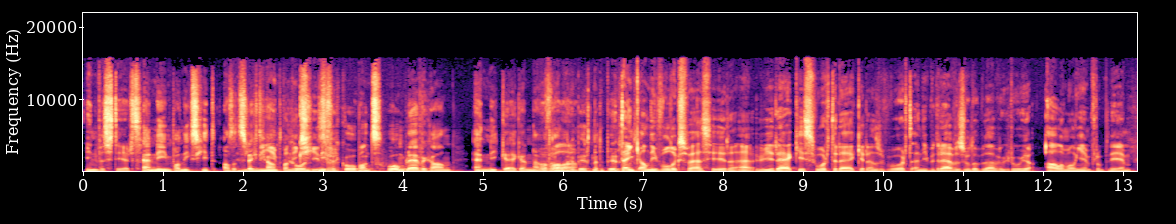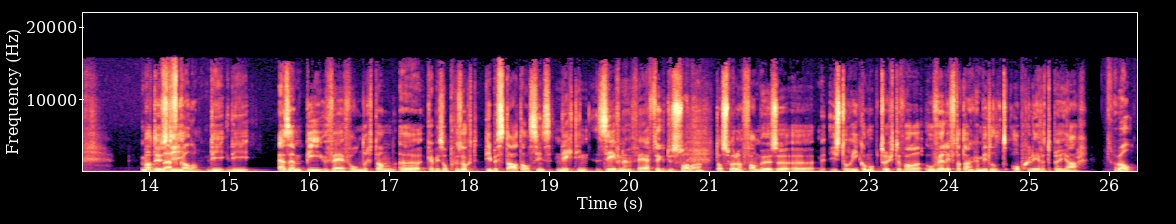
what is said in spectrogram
investeert. En niet in paniek schiet als het slecht Niet gaat. paniek Gewoon schieten, niet verkopen, want- gewoon blijven gaan en niet kijken naar wat er allemaal gebeurt met de beurs. Denk aan die volkswijsheden. Hè? Wie rijk is, wordt rijker enzovoort. En die bedrijven zullen blijven groeien. Allemaal geen probleem. Maar dus Blijf die, kalm. die, die S&P 500 dan, eh, ik heb eens opgezocht, die bestaat al sinds 1957. Dus Voilà. dat is wel een fameuze eh, historiek om op terug te vallen. Hoeveel heeft dat dan gemiddeld opgeleverd per jaar? Wel,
